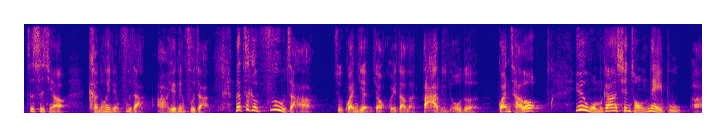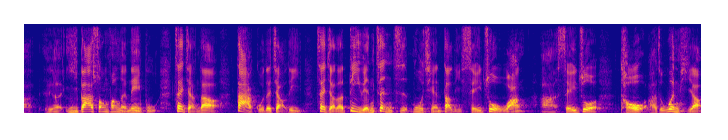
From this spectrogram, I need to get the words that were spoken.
这事情啊可能会有点复杂啊，有点复杂。那这个复杂啊，就关键就要回到了达里欧的观察喽。因为我们刚刚先从内部啊，这个以巴双方的内部，再讲到大国的角力，再讲到地缘政治，目前到底谁做王啊，谁做头啊？这问题啊，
